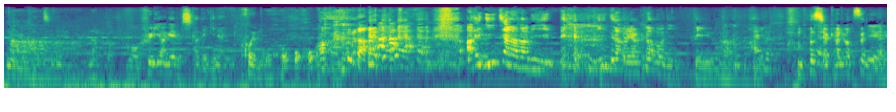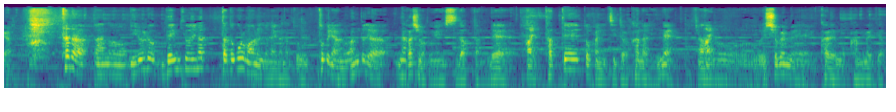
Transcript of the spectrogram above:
ていう感じであなるほどもう振り上げるしかできない。声もおほおほ あれ忍者なのに忍者の役なのにっていう。のがはい。申し訳ありませんいやいや。ただあのいろいろ勉強になったところもあるんじゃないかなと。特にあのあの時は長嶋君演出だったんで、はい。盾とかについてはかなりねあの、はい一生懸命彼も考えてやっ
